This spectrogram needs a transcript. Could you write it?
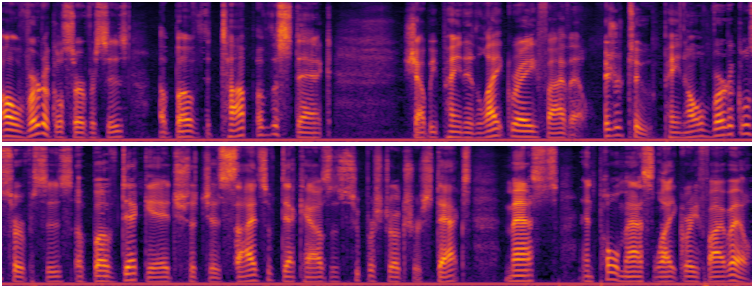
All vertical surfaces above the top of the stack shall be painted light gray 5L. Measure 2. Paint all vertical surfaces above deck edge such as sides of deckhouses, superstructure, stacks, masts, and pole masts light gray 5L.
